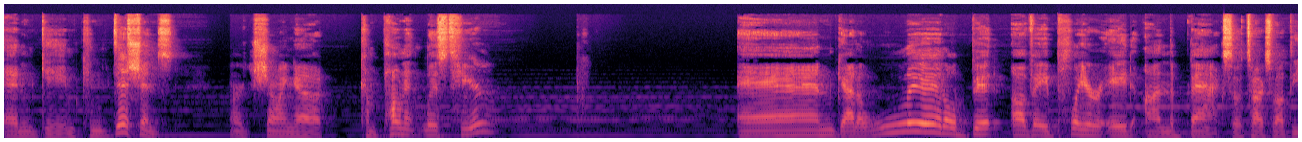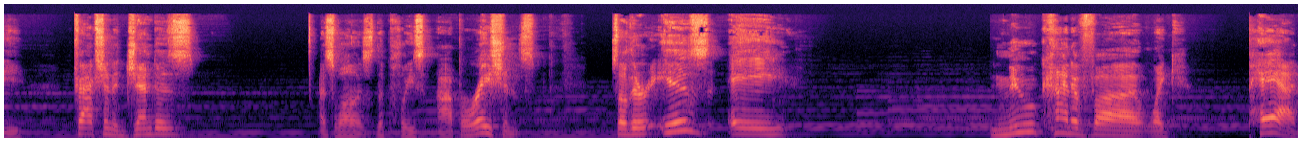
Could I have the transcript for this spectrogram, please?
end game conditions. We're showing a component list here. And got a little bit of a player aid on the back. So it talks about the faction agendas as well as the police operations. So there is a new kind of uh, like pad,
